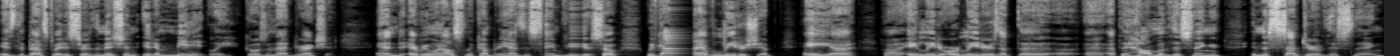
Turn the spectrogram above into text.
is the best way to serve the mission, it immediately goes in that direction. And everyone else in the company has the same view. So we've got to have leadership. A, uh, uh, a leader or leaders at the uh, at the helm of this thing, in the center of this thing,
